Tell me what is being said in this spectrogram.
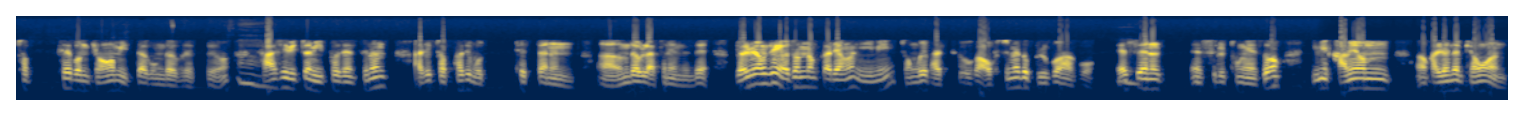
접해본 경험이 있다고 응답을 했고요. 어. 42.2%는 아직 접하지 못했다는 어, 응답을 나타냈는데 10명 중에 6명가량은 이미 정부의 발표가 없음에도 불구하고 음. SNS를 통해서 이미 감염 어, 관련된 병원,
